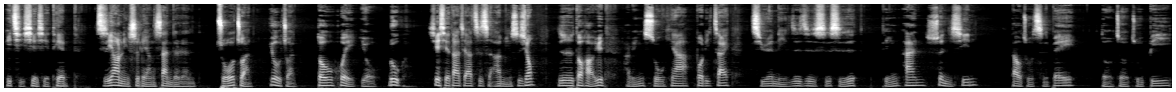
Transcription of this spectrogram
一起谢谢天。只要你是良善的人，左转右转。都会有路，谢谢大家支持阿明师兄，日日都好运。阿明属下玻璃斋，祈愿你日日时时平安顺心，道主慈悲，多做诸逼。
